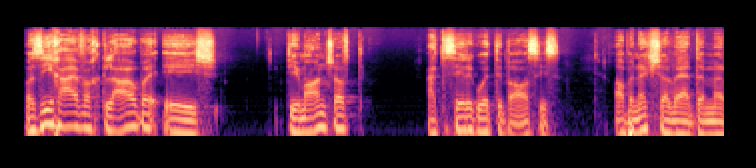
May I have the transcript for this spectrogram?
Was ich einfach glaube, ist, die Mannschaft hat eine sehr gute Basis. Aber nächstes Jahr werden wir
